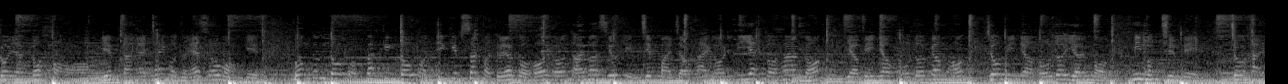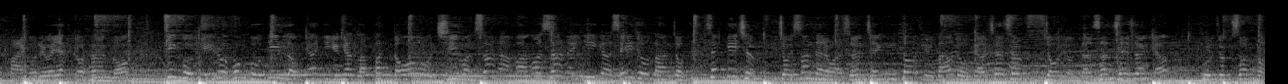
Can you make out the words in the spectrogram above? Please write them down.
各样个行业，但系听我同一首王杰：广东到国，北京到国，点知新发到一个海港，大班小店接埋就系我哋呢一个香港。右边有好多金行，左边有好多仰望，面目全面，仲系埋我哋嘅一个香港。经过几多风暴，啲龙也已经屹立不倒。始云山下万岸山，你依旧死做烂做。新机场在深圳话想整多条跑道，旧车厢再用新车厢有。观众心痛，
